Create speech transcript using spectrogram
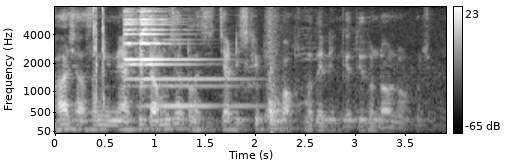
हा शासन मी की दामोसर क्लासेसच्या डिस्क्रिप्शन बॉक्समध्ये लिंक आहे तिथून डाउनलोड करू शकतो.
